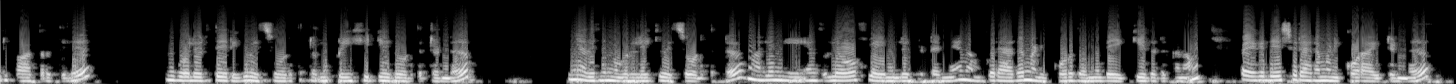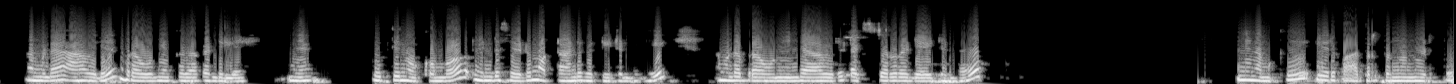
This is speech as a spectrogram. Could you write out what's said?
ഒരു പാത്രത്തിൽ ഇതുപോലെ ഒരു തെരുക് വെച്ച് കൊടുത്തിട്ട് ഒന്ന് പ്രീ ഹീറ്റ് ചെയ്ത് കൊടുത്തിട്ടുണ്ട്. ഇനി അതിന്റെ മുകളിലേക്ക് വെച്ച് കൊടുത്തിട്ട് നല്ല ലോ ഫ്ലെയിമിൽ ഇട്ടിട്ട് തന്നെ നമുക്ക് ഒരു അരമണിക്കൂർ ഇതൊന്ന് ബേക്ക് ചെയ്തെടുക്കണം. അപ്പൊ ഏകദേശം ഒരു അരമണിക്കൂർ ആയിട്ടുണ്ട് നമ്മുടെ ആ ഒരു ബ്രൗണി ഒക്കെ കണ്ടില്ലേ? കുത്തി നോക്കുമ്പോൾ രണ്ട് സൈഡും ഒട്ടാണ്ട് കിട്ടിയിട്ടുണ്ടെങ്കിൽ നമ്മുടെ ബ്രൗണിന്റെ ആ ഒരു ടെക്സ്ചർ റെഡി ആയിട്ടുണ്ട്. ഇനി നമുക്ക് ഈ ഒരു പാത്രത്തിൽ നിന്നെടുത്ത്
